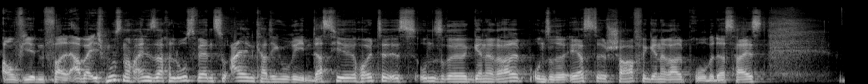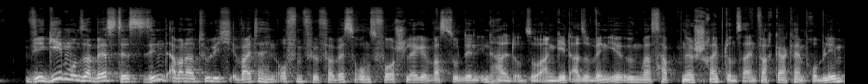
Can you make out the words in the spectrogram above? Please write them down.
Auf jeden Fall. Aber ich muss noch eine Sache loswerden zu allen Kategorien. Das hier heute ist unsere General, unsere erste scharfe Generalprobe. Das heißt, wir geben unser Bestes, sind aber natürlich weiterhin offen für Verbesserungsvorschläge, was so den Inhalt und so angeht. Also wenn ihr irgendwas habt, ne, schreibt uns einfach, gar kein Problem.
